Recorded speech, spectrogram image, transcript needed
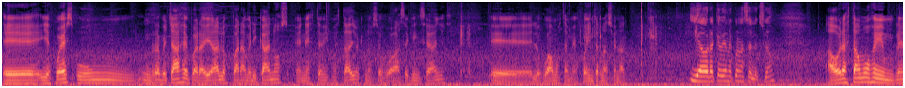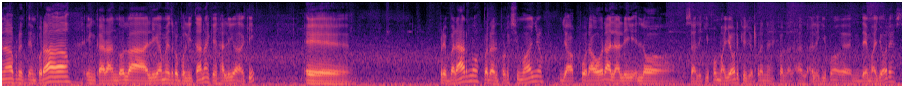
Eh, y después un, un repechaje para ir a los Panamericanos en este mismo estadio, que no se jugaba hace 15 años. Eh, lo jugamos también, fue internacional. ¿Y ahora qué viene con la selección? Ahora estamos en plena pretemporada, encarando la Liga Metropolitana, que es la liga de aquí. Eh, prepararnos para el próximo año. Ya por ahora la lo- o sea, el equipo mayor, que yo pertenezco al, al- al equipo de, de mayores,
